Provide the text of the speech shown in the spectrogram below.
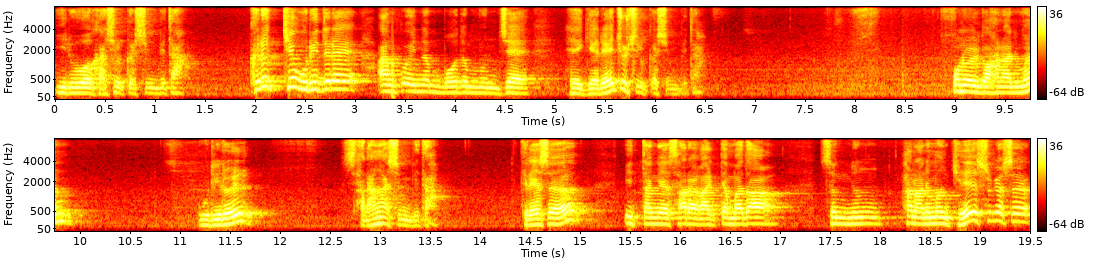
이루어 가실 것입니다. 그렇게 우리들의 안고 있는 모든 문제 해결해 주실 것입니다. 오늘도 하나님은 우리를 사랑하십니다. 그래서 이 땅에 살아갈 때마다 성령 하나님은 계속해서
